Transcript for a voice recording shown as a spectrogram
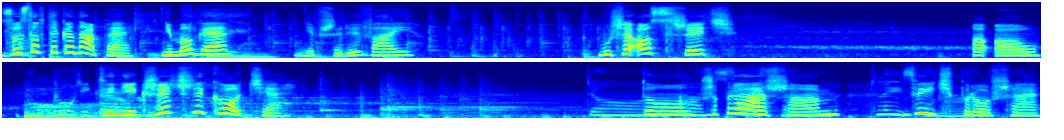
Zostaw tę kanapę. Nie mogę. Nie przerywaj. Muszę ostrzyć. O, o. Ty niegrzeczny kocie. So przepraszam. Wyjdź proszę.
